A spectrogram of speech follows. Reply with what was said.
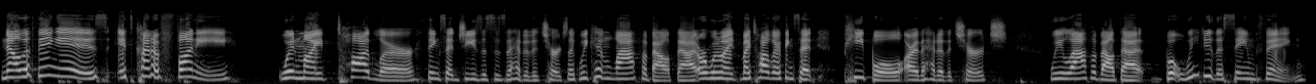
now the thing is, it's kind of funny when my toddler thinks that Jesus is the head of the church. Like, we can laugh about that. Or when my, my toddler thinks that people are the head of the church, we laugh about that. But we do the same thing,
